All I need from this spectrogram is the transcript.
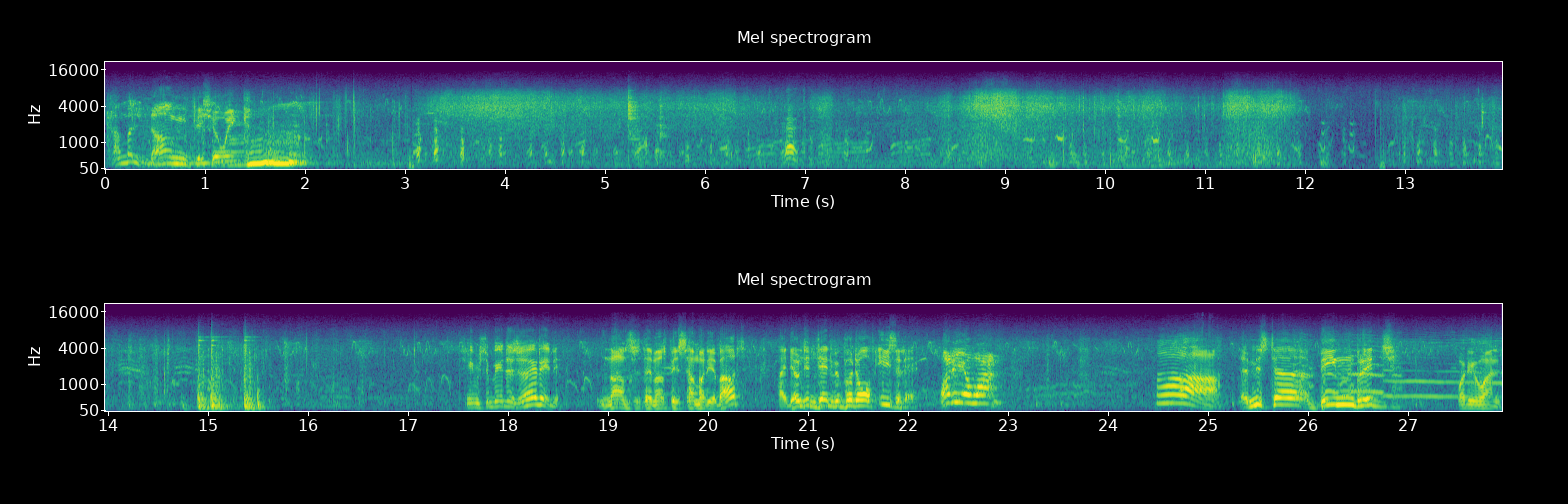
Come along, Fisherwick. Seems to be deserted. Nonsense, there must be somebody about. I don't intend to be put off easily. What do you want? Ah, uh, Mr. Bainbridge. What do you want?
